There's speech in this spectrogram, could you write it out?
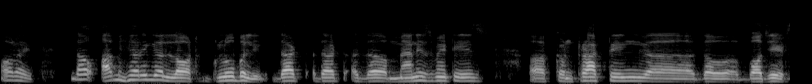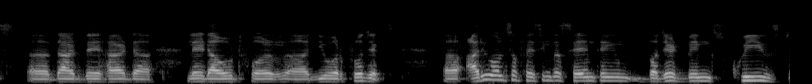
All right. Now I'm hearing a lot globally that that the management is uh, contracting uh, the budgets uh, that they had uh, laid out for uh, newer projects. Uh, are you also facing the same thing, budget being squeezed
